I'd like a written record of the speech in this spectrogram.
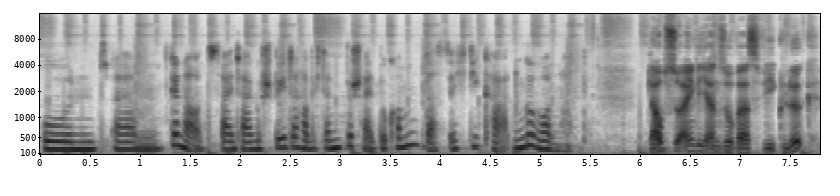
Und ähm, genau, zwei Tage später habe ich dann Bescheid bekommen, dass ich die Karten gewonnen habe. Glaubst du eigentlich an sowas wie Glück?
